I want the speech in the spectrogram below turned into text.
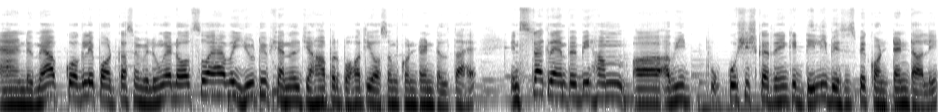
And मैं आपको अगले पॉडकास्ट में मिलूँगा and also I have a YouTube channel जहाँ पर बहुत ही औसम कंटेंट डलता है इंस्टाग्राम पे भी हम अभी कोशिश कर रहे हैं कि डेली बेसिस पे कंटेंट डालें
